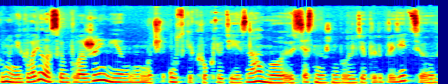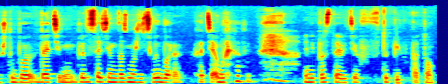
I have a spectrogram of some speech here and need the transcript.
ну, не говорила о своем положении, очень узкий круг людей знал, но, естественно, нужно было людей предупредить, э, чтобы дать им, предоставить им возможность выбора хотя бы, а не поставить их в тупик потом.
